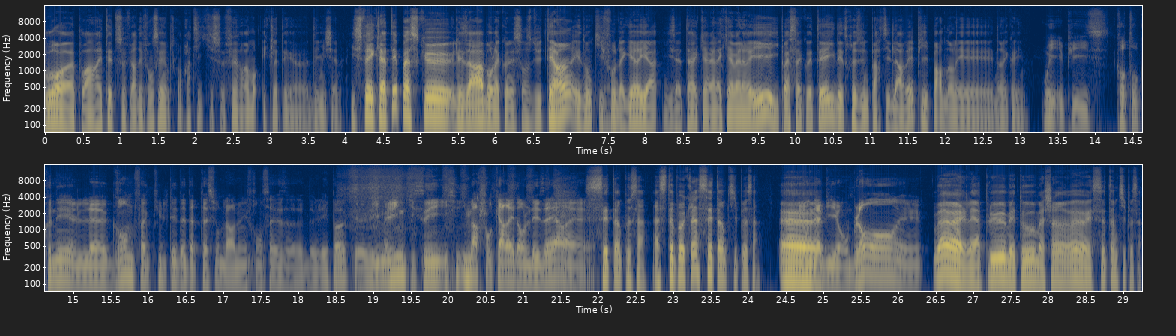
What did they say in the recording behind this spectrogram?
Pour, euh, pour arrêter de se faire défoncer, hein, parce qu'en pratique, il se fait vraiment éclater, euh, Desmichel. Il se fait éclater parce que les Arabes ont la connaissance du terrain, et donc ils font de la guérilla. Ils attaquent à la cavalerie, ils passent à côté, ils détruisent une partie de l'armée, puis ils partent dans les, dans les collines. oui, et puis quand on connaît la grande faculté d'adaptation de l'armée française euh, de l'époque, euh, j'imagine qu'il s'est- il marche en carré dans le désert et, C'est un peu ça. À cette époque-là, c'est un petit peu ça. Et on Euh, est habillé en blanc. Et... Ouais, ouais, les à plumes et tout, machin, ouais, ouais, c'est un petit peu ça.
